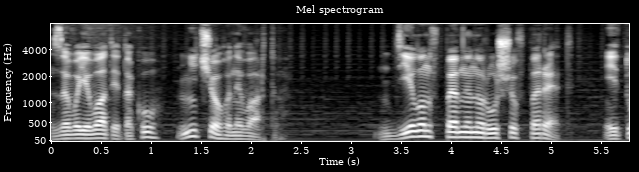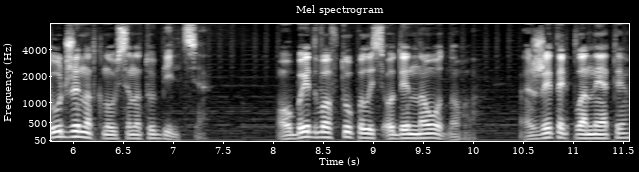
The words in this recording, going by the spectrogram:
Завоювати таку нічого не варто. Ділон впевнено рушив вперед і тут же наткнувся на тубільця. Обидва втупились один на одного. Житель планети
